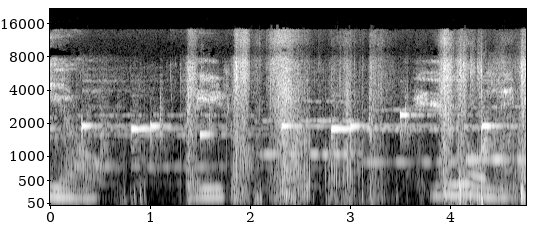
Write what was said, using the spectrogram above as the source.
Yo. Hero. Hero maybe.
